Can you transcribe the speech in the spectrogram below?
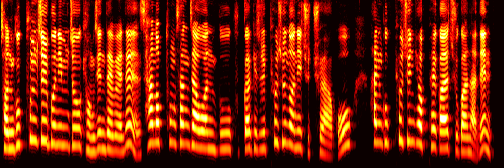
전국 품질분임조 경진대회는 산업통상자원부 국가기술표준원이 주최하고 한국표준협회가 주관하는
